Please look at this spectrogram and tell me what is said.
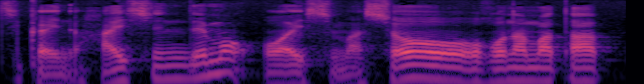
次回の配信でもお会いしましょう。ほなまた。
